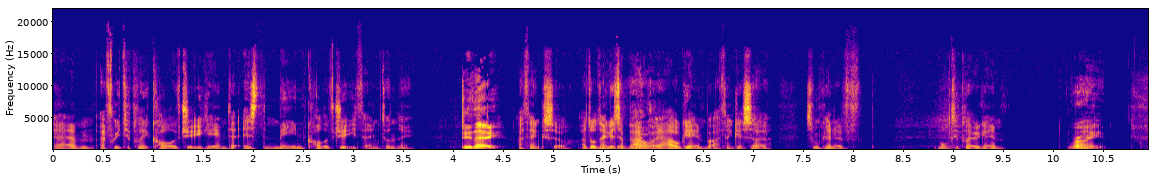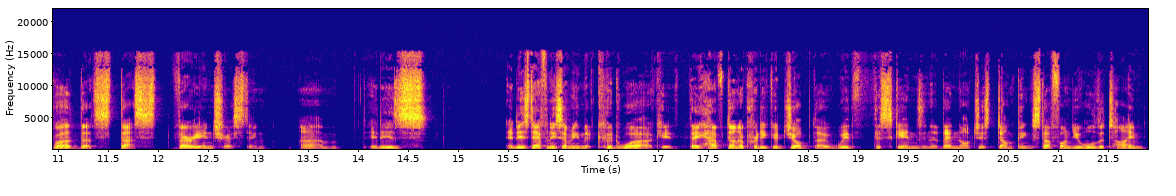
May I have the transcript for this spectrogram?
um, a free to play Call of Duty game that is the main Call of Duty thing, don't they? Do they? I think so. I don't think it's a Didn't know battle royale game, but I think it's a some kind of multiplayer game. Right. Well, that's that's very interesting. Um, it is. It is definitely something that could work. It, they have done a pretty good job though with the skins, in that they're not just dumping stuff on you all the time.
